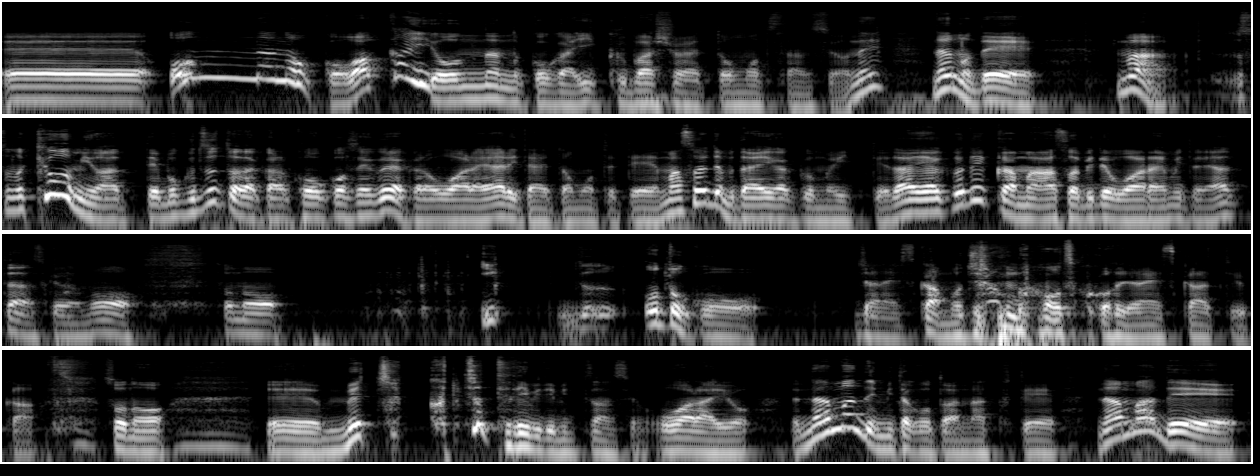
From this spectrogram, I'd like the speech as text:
えー、女の子、若い女の子が行く場所やと思ってたんですよね。なので、まあ、その興味はあって、僕ずっとだから高校生ぐらいからお笑いやりたいと思ってて、まあそれでも大学も行って、大学でかまあ遊びでお笑いみたいなのやってたんですけども、その、い、男じゃないですか。もちろんまあ男じゃないですかっていうか、その、えー、めちゃくちゃテレビで見てたんですよ、お笑いを。生で見たことはなくて、生で、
